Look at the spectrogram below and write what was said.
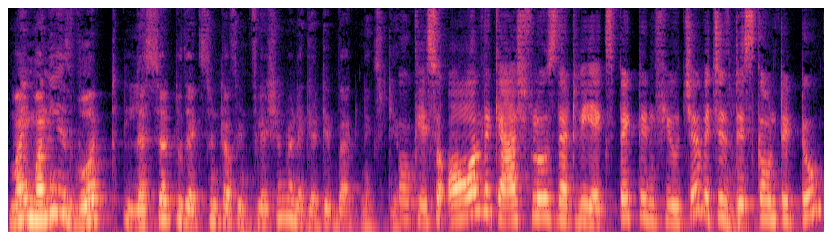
My money is worth lesser to the extent of inflation when I get it back next year. Okay, so all the cash flows that we expect in future, which is discounted to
